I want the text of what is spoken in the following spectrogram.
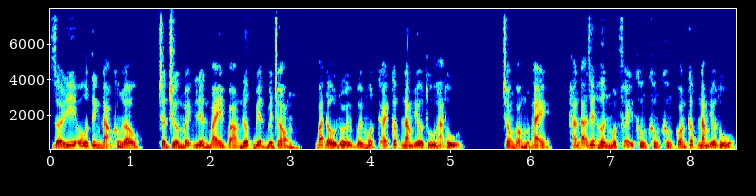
Rời đi ô tinh đảo không lâu, trần trường mệnh liền bay vào nước biển bên trong, bắt đầu đối với một cái cấp năm yêu thú hạ thủ. Trong vòng một ngày, hắn đã giết hơn một phẩy không không không con cấp năm yêu thú,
